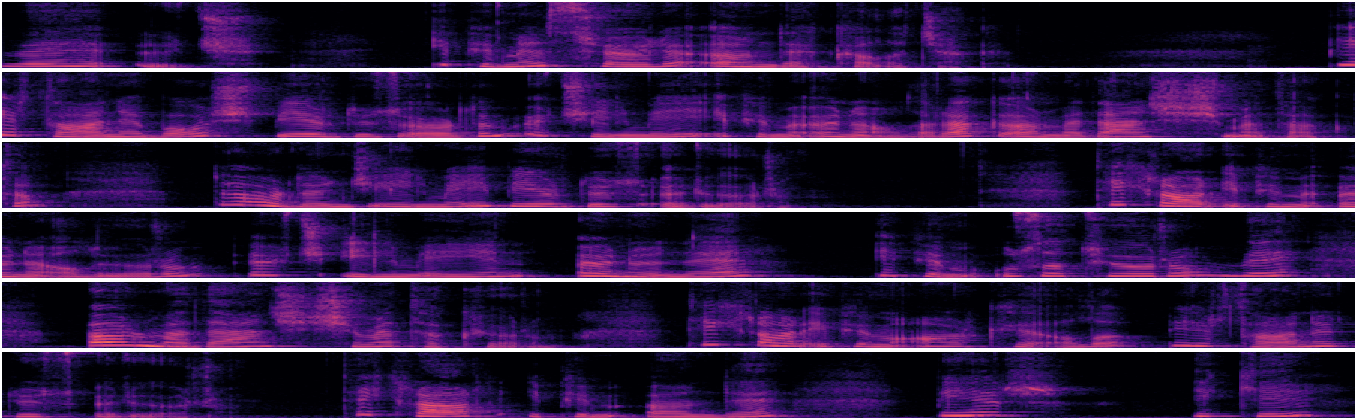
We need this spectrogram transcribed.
ve 3. İpimiz şöyle önde kalacak. Bir tane boş, bir düz ördüm. 3 ilmeği ipimi öne alarak örmeden şişime taktım. Dördüncü ilmeği bir düz örüyorum. Tekrar ipimi öne alıyorum. 3 ilmeğin önüne ipimi uzatıyorum ve örmeden şişime takıyorum. Tekrar ipimi arkaya alıp bir tane düz örüyorum. Tekrar ipim önde. 1 2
